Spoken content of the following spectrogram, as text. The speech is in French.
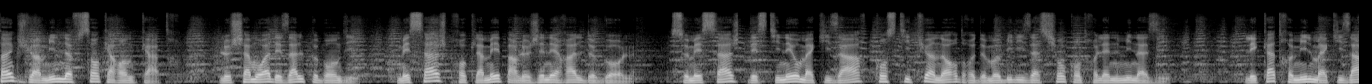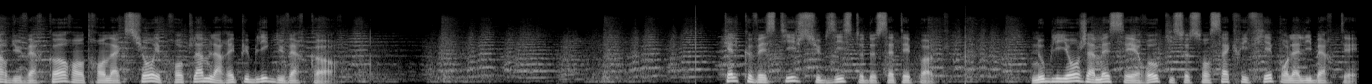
5 juin 1944. Le chamois des Alpes bondit. Message proclamé par le général de Gaulle. Ce message, destiné aux maquisards, constitue un ordre de mobilisation contre l'ennemi nazi. Les 4000 maquisards du Vercors entrent en action et proclament la République du Vercors. Quelques vestiges subsistent de cette époque. N'oublions jamais ces héros qui se sont sacrifiés pour la liberté.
